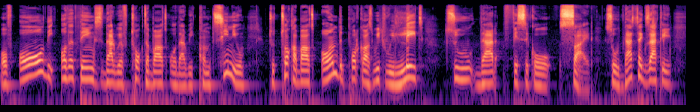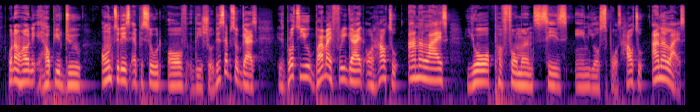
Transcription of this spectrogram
of all the other things that we have talked about or that we continue to talk about on the podcast, which relate to that physical side. So that's exactly what I'm going to help you do on today's episode of the show. This episode, guys, is brought to you by my free guide on how to analyze your performances in your sport. How to analyze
